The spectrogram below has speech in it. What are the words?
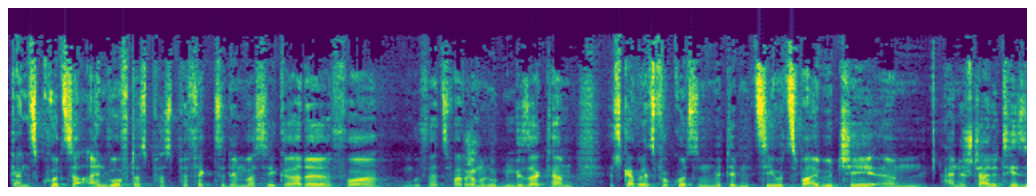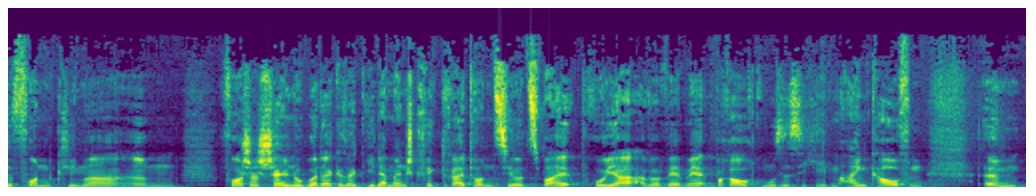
Ganz kurzer Einwurf, das passt perfekt zu dem, was Sie gerade vor ungefähr zwei, drei Minuten gesagt haben. Es gab jetzt vor kurzem mit dem CO2-Budget ähm, eine steile These von Klimaforscher Schellenhuber, der hat gesagt, jeder Mensch kriegt drei Tonnen CO2 pro Jahr, aber wer mehr braucht, muss es sich eben einkaufen. Ähm,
